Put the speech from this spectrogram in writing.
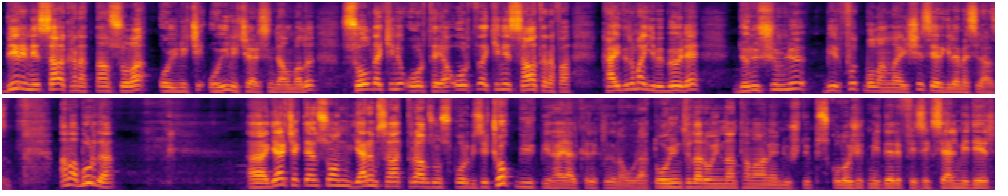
birini sağ kanattan sola oyun içi oyun içerisinde almalı. Soldakini ortaya, ortadakini sağ tarafa kaydırma gibi böyle dönüşümlü bir futbol anlayışı sergilemesi lazım. Ama burada e, gerçekten son yarım saat Trabzonspor bizi çok büyük bir hayal kırıklığına uğrattı. Oyuncular oyundan tamamen düştü. Psikolojik midir, fiziksel midir?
